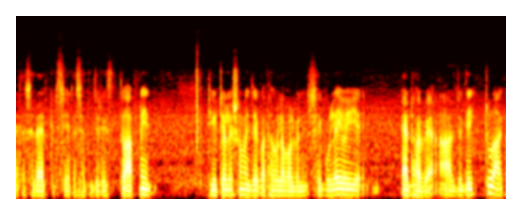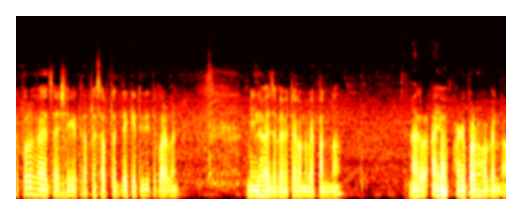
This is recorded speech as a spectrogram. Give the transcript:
এটার সাথে অ্যাড করছি, এটার সাথে জুড়ে। গেছি তো আপনি টিউটোরিয়ালের সময় যে কথাগুলো বলবেন, সেগুলোই ওই অ্যাড হবে। আর যদি একটু আগে পরে হয়ে যায়, সেক্ষেত্রে আপনি সফটওয়্যার দিয়ে কেটে দিতে পারবেন। মিল হয়ে যাবে, এটা কোনো ব্যাপার না। আর আই হোপ আগে পর হবে না।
